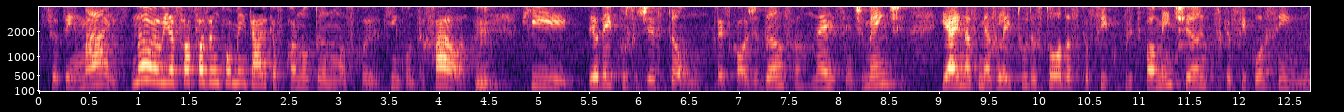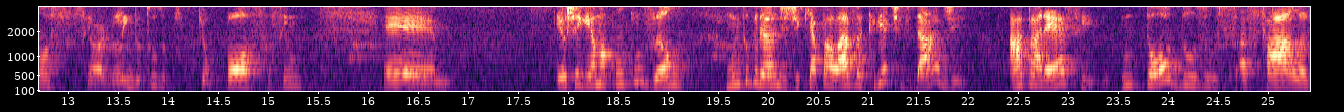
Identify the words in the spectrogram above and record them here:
Se eu tenho mais? Não, eu ia só fazer um comentário que eu fico anotando umas coisas aqui enquanto você fala. Hum. Que eu dei curso de gestão para a escola de dança, né, recentemente. E aí nas minhas leituras todas, que eu fico, principalmente antes, que eu fico assim, nossa senhora, lendo tudo que, que eu posso, assim. É, eu cheguei a uma conclusão muito grande de que a palavra criatividade aparece em todas as falas,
